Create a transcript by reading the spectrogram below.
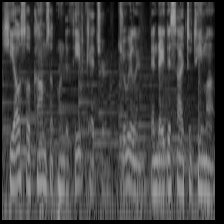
He also comes upon the thief catcher, Juilin, and they decide to team up.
